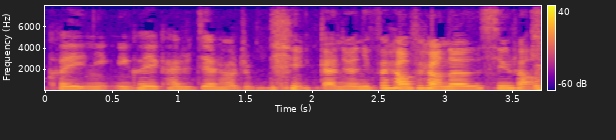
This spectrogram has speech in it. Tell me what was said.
可以，你你可以开始介绍这部电影，感觉你非常非常的欣赏。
